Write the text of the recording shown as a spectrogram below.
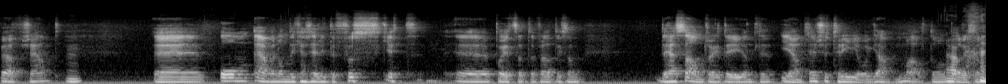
välförtjänt. Mm. Eh, om, även om det kanske är lite fuskigt eh, på ett sätt, för att liksom det här soundtracket är ju egentligen, egentligen 23 år gammalt. De har bara liksom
